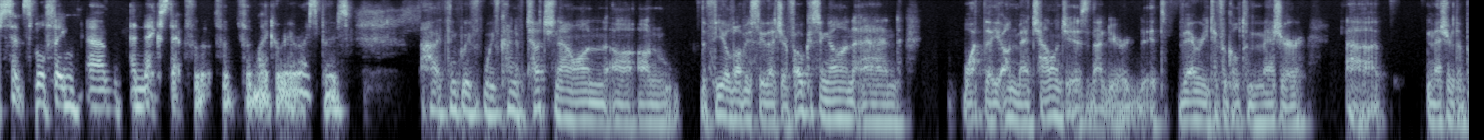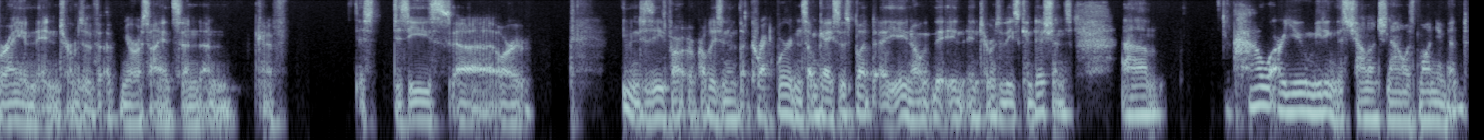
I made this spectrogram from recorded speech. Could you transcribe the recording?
sensible thing um, and next step for, for, for my career, I suppose. I think we've we've kind of touched now on uh, on the field, obviously that you're focusing on, and what the unmet challenge is. That you're it's very difficult to measure uh, measure the brain in terms of, of neuroscience and and kind of this disease uh, or even disease probably isn't the correct word in some cases, but uh, you know, in, in terms of these conditions, um, how are you meeting this challenge now with Monument?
